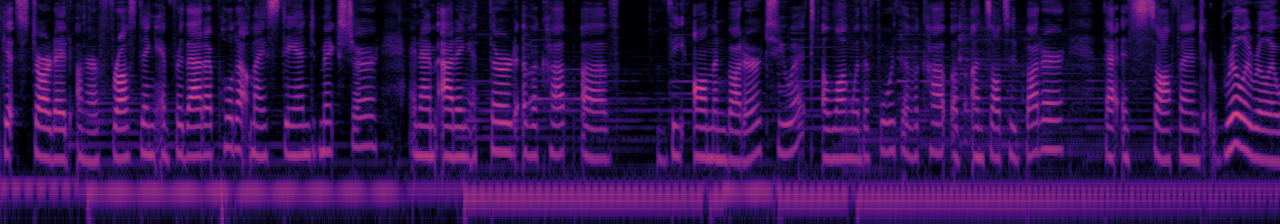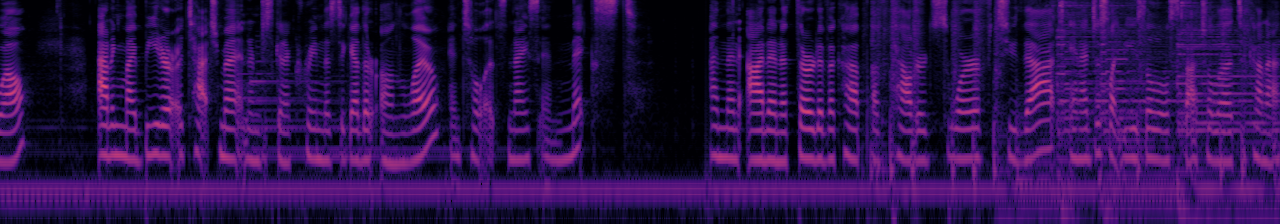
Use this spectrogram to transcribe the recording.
get started on our frosting. And for that, I pulled out my stand mixture and I'm adding a third of a cup of the almond butter to it, along with a fourth of a cup of unsalted butter that is softened really, really well. Adding my beater attachment, and I'm just gonna cream this together on low until it's nice and mixed and then add in a third of a cup of powdered swerve to that. And I just like to use a little spatula to kind of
